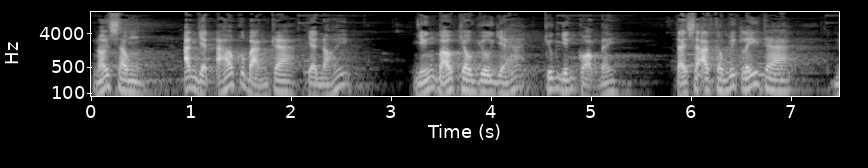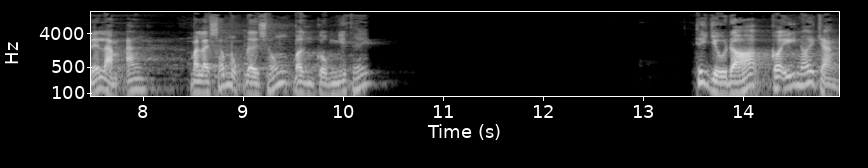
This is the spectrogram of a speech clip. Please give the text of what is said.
Nói xong, Anh dạch áo của bạn ra và nói, Những bảo châu vô giá, Chúng vẫn còn đây. Tại sao anh không biết lấy ra Để làm ăn Mà lại sống một đời sống bần cùng như thế? Thí dụ đó, có ý nói rằng,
